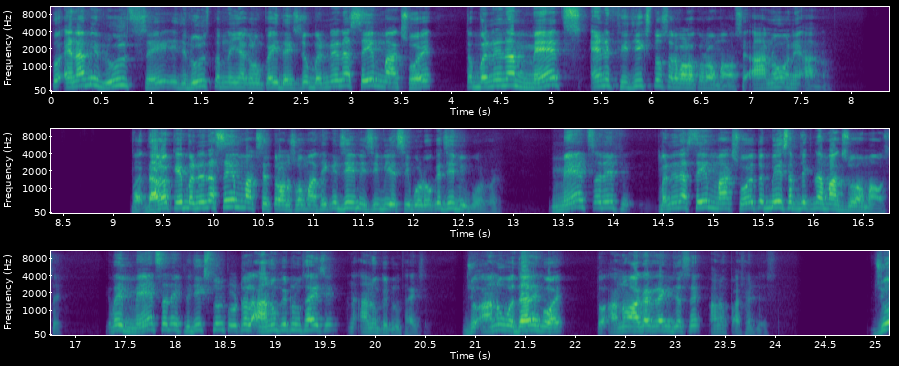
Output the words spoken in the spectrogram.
તો એના બી રૂલ્સ છે, એ રૂલ્સ તમને અહીંયા આગળ કહી દઈશ. જો બંનેના સેમ માર્ક્સ હોય, તો બંનેના મેથ્સ એન્ડ ફિઝિક્સનો સરવાળો કરવામાં આવશે. આનો અને આનો. ધારો કે બંનેના સેમ માર્ક્સ છે ત્રણસો માંથી, કે જે બી સીબીએસઈ બોર્ડ હોય કે જે બી બોર્ડ હોય. મેથ્સ અને બંનેના સેમ માર્ક્સ હોય તો બે સબ્જેક્ટના માર્ક્સ જોવામાં આવશે. કે ભાઈ મેથ્સ અને ફિઝિક્સનું ટોટલ આનું કેટલું થાય છે? અને આનું કેટલું થાય છે? જો આનું વધારે હોય તો આનો આગળ રેન્ક જશે, આનો પાછળ જશે. જો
